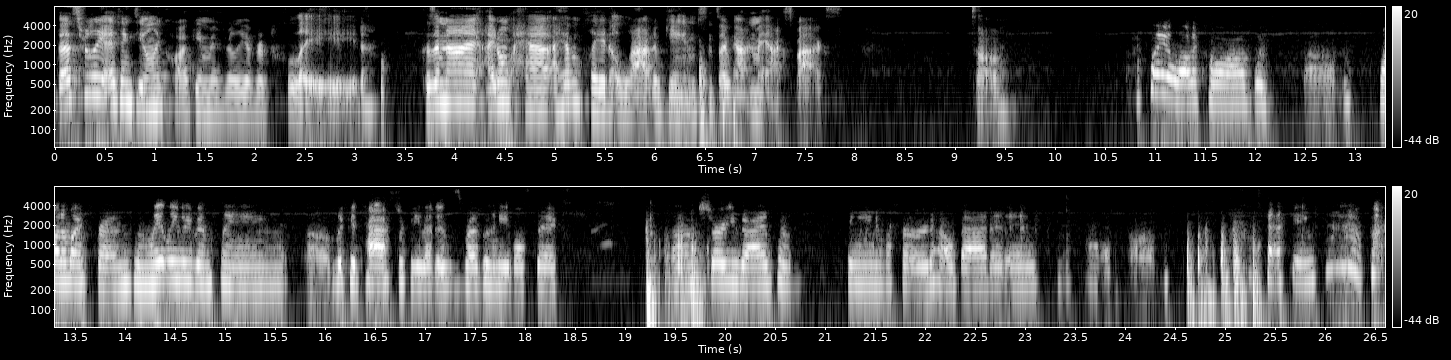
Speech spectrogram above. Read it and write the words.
that's really, I think, the only co-op game I've really ever played. Because I'm not, I don't have, I haven't played a lot of games since I've gotten my Xbox. So, I play a lot of co-op with um, one of my friends, and lately we've been playing uh, the catastrophe that is Resident Evil 6. I'm sure you guys have seen, heard how bad it is. Um, attacking, but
